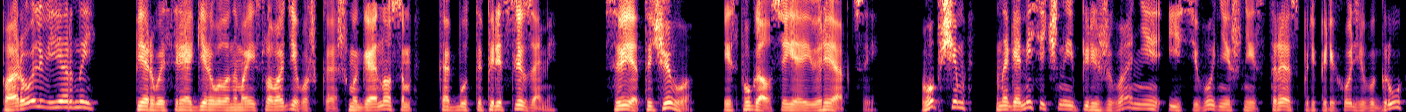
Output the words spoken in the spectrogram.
Пароль верный. Первой среагировала на мои слова девушка, шмыгая носом, как будто перед слезами. «Свет, ты чего?» Испугался я ее реакции. В общем, Многомесячные переживания и сегодняшний стресс при переходе в игру,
